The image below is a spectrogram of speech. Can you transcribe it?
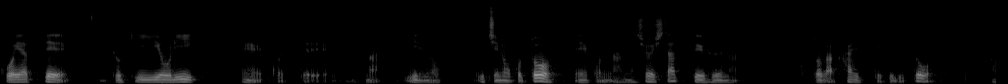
こうやって時折、えー、こうやって、まあ、家のうちの子とを、えー、こんな話をしたっていうふうなことが返ってくるとあ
